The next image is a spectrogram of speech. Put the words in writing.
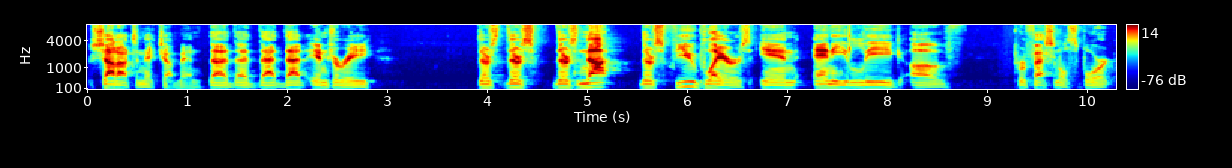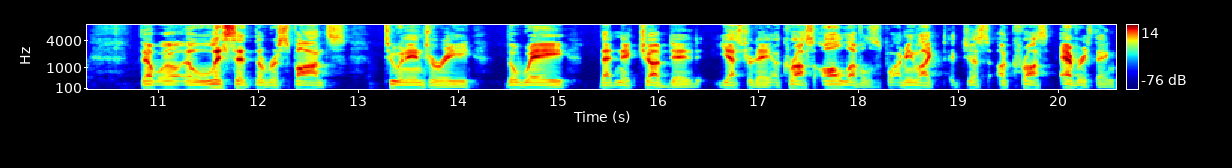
shout out to Nick Chubb, man. That that that that injury. There's there's there's not there's few players in any league of professional sport that will elicit the response to an injury the way that Nick Chubb did yesterday across all levels of sport. I mean, like just across everything.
